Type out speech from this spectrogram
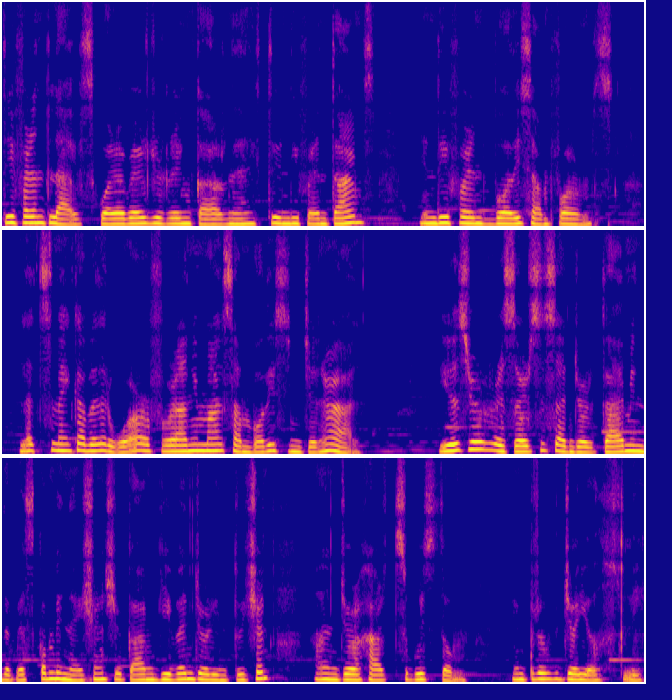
different lives wherever you reincarnate in different times, in different bodies and forms. Let's make a better world for animals and bodies in general. Use your resources and your time in the best combinations you can given your intuition and your heart's wisdom improve joyously.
